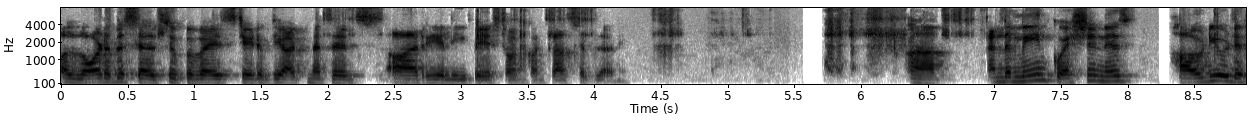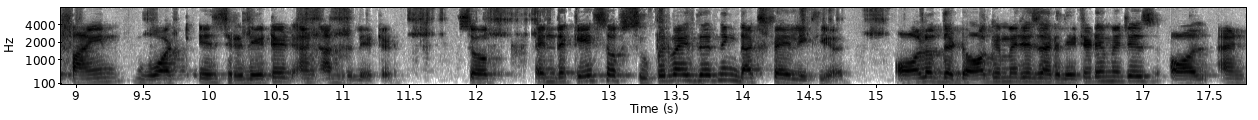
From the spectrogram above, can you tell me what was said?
a lot of the self-supervised state-of-the-art methods are really based on contrastive learning. Uh, and the main question is, how do you define what is related and unrelated? So in the case of supervised learning, that's fairly clear. All of the dog images are related images, all and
